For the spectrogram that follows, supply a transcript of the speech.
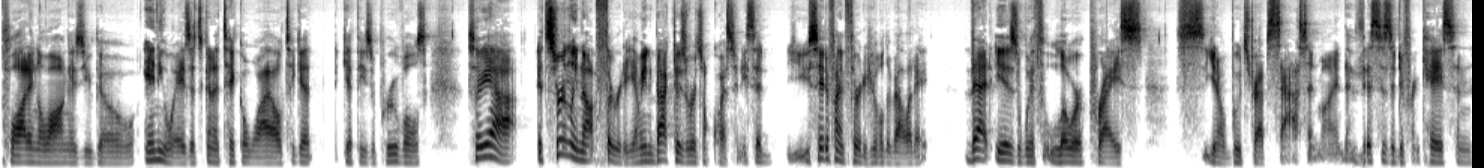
plodding along as you go. Anyways, it's going to take a while to get get these approvals. So yeah, it's certainly not 30. I mean, back to his original question, he said you say to find 30 people to validate. That is with lower price you know bootstrap SaaS in mind. Mm-hmm. This is a different case, and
